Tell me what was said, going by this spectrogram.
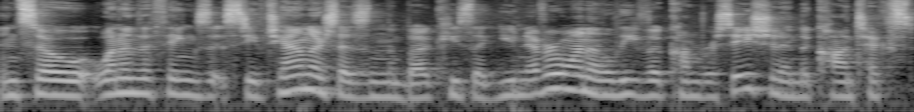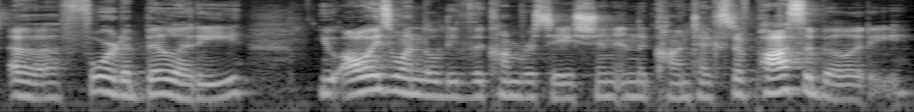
And so, one of the things that Steve Chandler says in the book, he's like, you never want to leave a conversation in the context of affordability. You always want to leave the conversation in the context of possibility.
